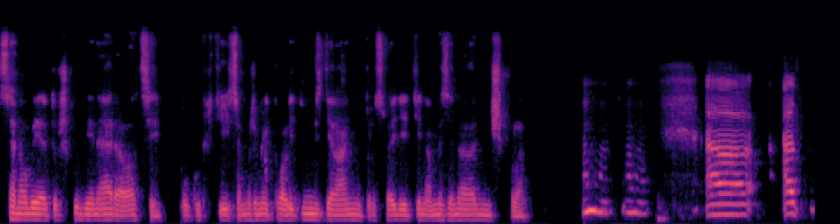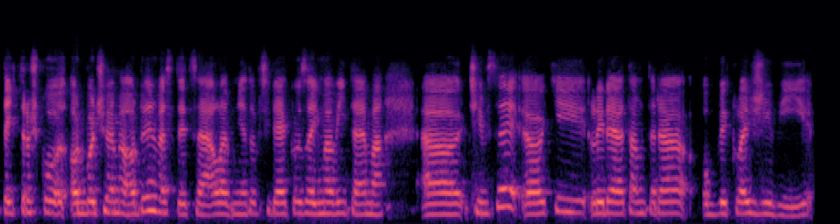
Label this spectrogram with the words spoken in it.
cenově trošku v jiné relaci, pokud chtějí samozřejmě kvalitní vzdělání pro své děti na mezinárodní škole. Uh-huh, uh-huh. Uh, a teď trošku odbočujeme od investice, ale mně to přijde jako zajímavý téma. Čím se ti lidé tam teda obvykle živí?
